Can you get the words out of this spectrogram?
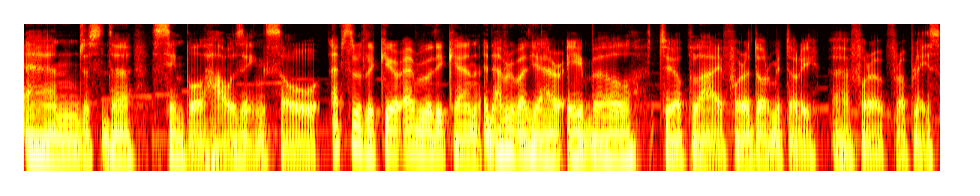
and just the simple housing? So, absolutely clear. Everybody can, and everybody are able to apply for a dormitory uh, for a for a place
